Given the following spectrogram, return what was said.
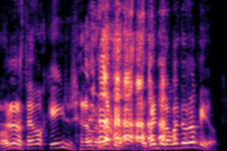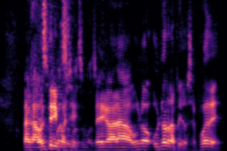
bueno, nos tenemos que ir. No, pero rápido. Lo cuento, lo cuento rápido. Venga, un trip así. Venga, uno, uno rápido, se puede.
